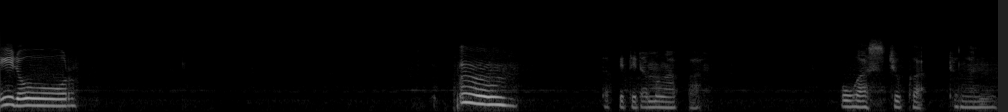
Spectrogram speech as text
tidur. Hmm, tapi tidak mengapa. Puas juga dengan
